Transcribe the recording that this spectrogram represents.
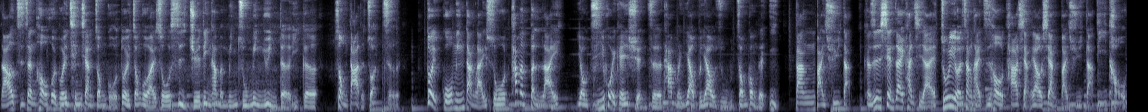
然后执政后会不会倾向中国，对中国来说是决定他们民族命运的一个重大的转折。对国民党来说，他们本来有机会可以选择他们要不要如中共的意当白区党。可是现在看起来，朱立伦上台之后，他想要向白区党低头，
